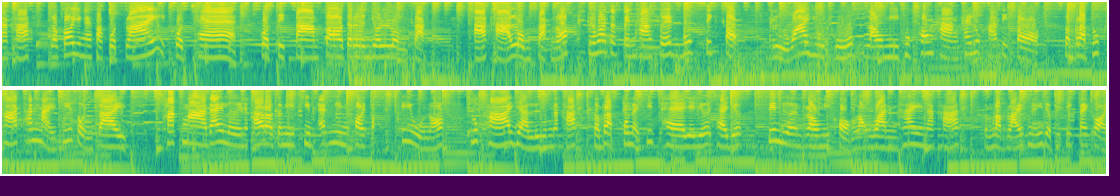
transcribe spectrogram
นะคะ แล้วก็ยังไงฝากกดไลค์กดแชร์ กดติดตามต่อเจริญยนต์หล่มสักสาขาหล่มสักเนาะไม่ว่าจะเป็นทาง Facebook TikTok หรือว่า YouTube เรามีทุกช่องทางให้ลูกค้าติดต่อสำหรับลูกค้าท่านไหนที่สนใจ ทักมาได้เลยนะคะ เราจะมีทีมแอดมินคอยตอบให้อยู่เนาะลูกค้าอย่าลืมนะคะสำหรับคนไหนที่แชร์เยอะๆแชร์เยอะสิ้นเดือนเรามีของรางวัลให้นะคะสำหรับไลฟ์นี้เดี๋ยวพี่ติ๊กไปก่อน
